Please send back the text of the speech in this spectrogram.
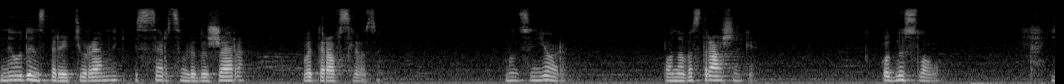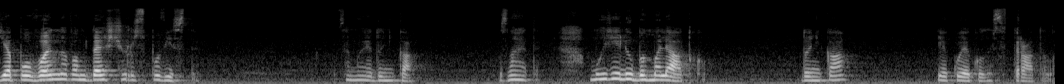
не один старий тюремник із серцем людожера витирав сльози. Монсеньоре, панове стражники, одне слово, я повинна вам дещо розповісти. Це моя донька. Знаєте, моє любе малятко, донька, яку я колись втратила.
